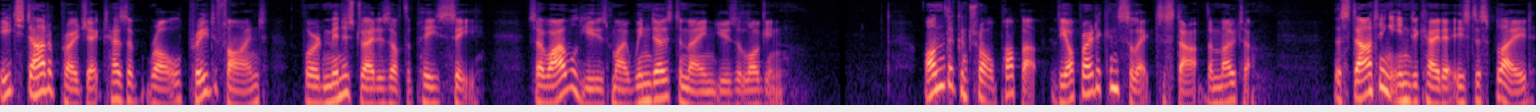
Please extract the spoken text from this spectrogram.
each data project has a role predefined for administrators of the PC, so I will use my Windows Domain User login. On the control pop-up, the operator can select to start the motor. The starting indicator is displayed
